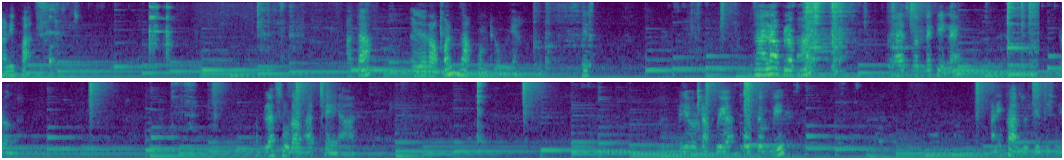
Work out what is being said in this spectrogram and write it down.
आणि पाच. याच्यावर आपण झाकून ठेवूया. हे झाला आपला भात. गॅस बंद केलाय. बघा. आपला सोडा भात तयार. त्याच्यावर टाकूया कोथंबीर आणि काजूचे तुकडे.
